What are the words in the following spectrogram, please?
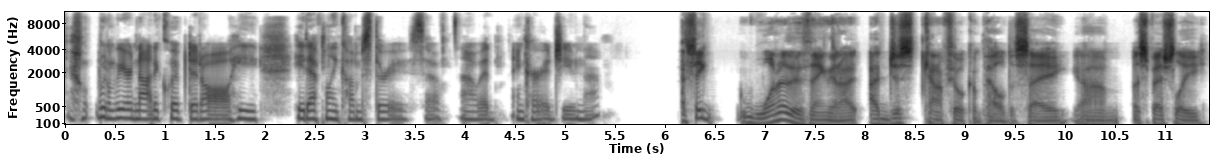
when we are not equipped at all he he definitely comes through. So I would encourage you in that. I think one other thing that I, I just kind of feel compelled to say, um, especially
